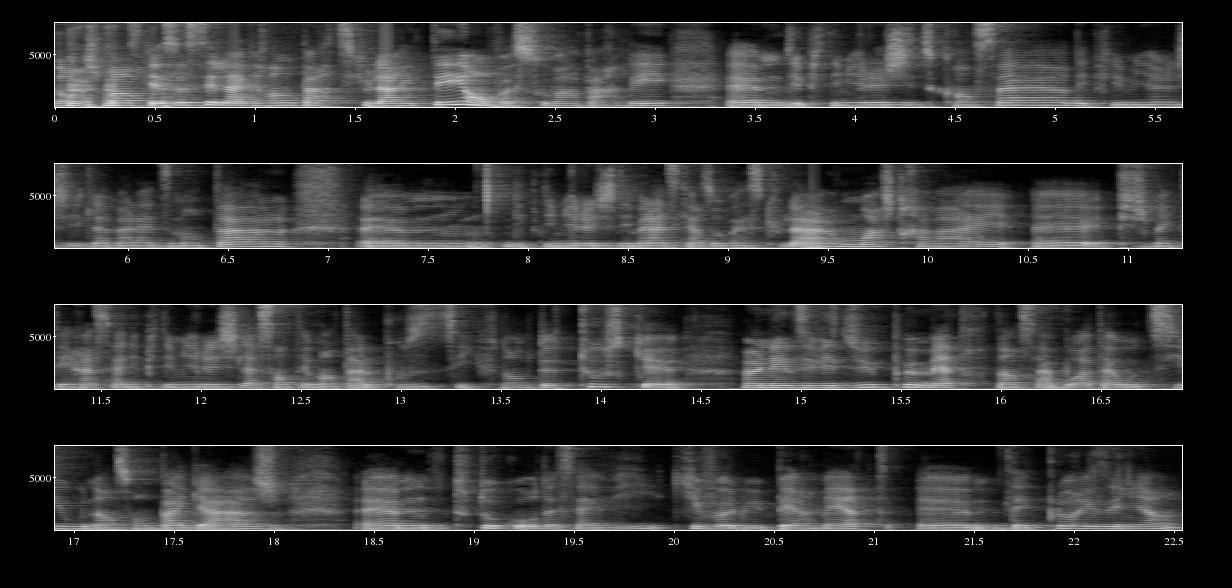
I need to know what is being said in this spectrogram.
Donc, je pense que ça, c'est la grande particularité. On va souvent parler euh, d'épidémiologie du cancer, d'épidémiologie de la maladie mentale, euh, d'épidémiologie des maladies cardiovasculaires. Moi, je travaille, euh, puis je m'intéresse à l'épidémiologie de la santé mentale positive. Donc, de tout ce que un individu peut mettre dans sa boîte à outils ou dans son bagage euh, tout au cours de sa vie, qui va lui permettre d'être plus résilient,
